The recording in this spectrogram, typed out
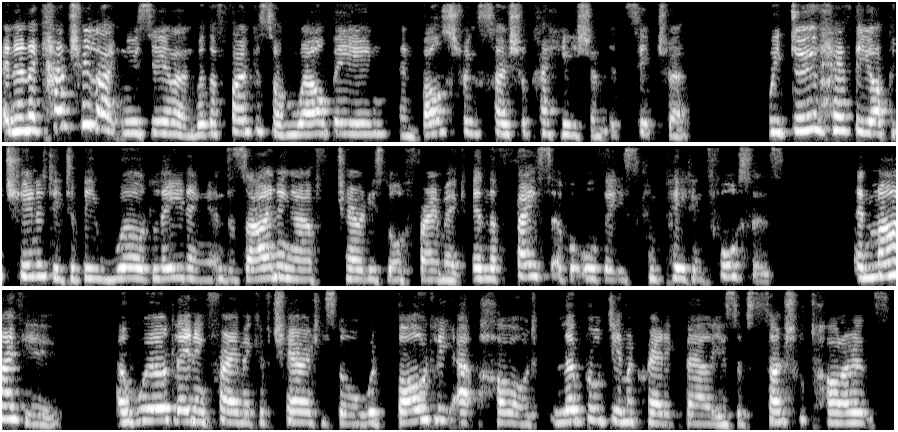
And in a country like New Zealand, with a focus on well-being and bolstering social cohesion, etc., we do have the opportunity to be world leading in designing our charities law framework in the face of all these competing forces. In my view, a world leading framework of charities law would boldly uphold liberal democratic values of social tolerance,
